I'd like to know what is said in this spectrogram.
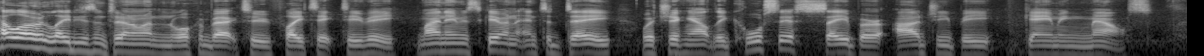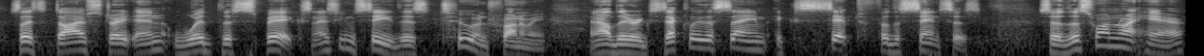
Hello ladies and gentlemen and welcome back to Playtech TV. My name is Kevin and today we're checking out the Corsair Sabre RGB gaming mouse. So let's dive straight in with the specs. And as you can see, there's two in front of me. And now they're exactly the same except for the sensors. So this one right here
